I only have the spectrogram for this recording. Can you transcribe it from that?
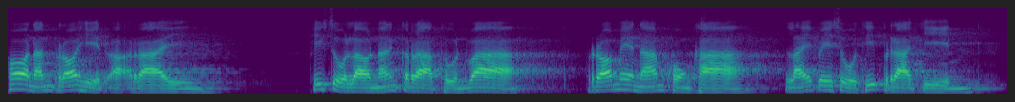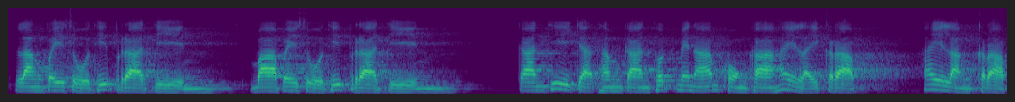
ข้อนั้นเพราะเหตุอะไร ภิกษุเหล่านั้นกราบทูลว่า เพราะแม่น้ำคงคาไหลไปสู่ทิศปราจีน หลังไปสู่ทิศปราจีน บาไปสู่ทิศปราจีน การที่จะทำการทดแม่น้ำคงคาให้ไหลกลับ ให้หลังกลับ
